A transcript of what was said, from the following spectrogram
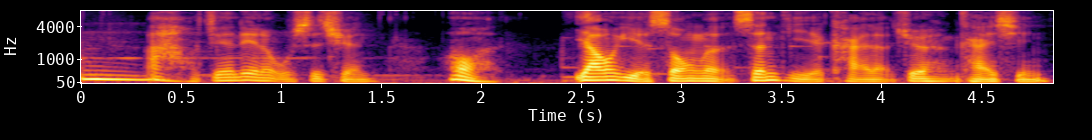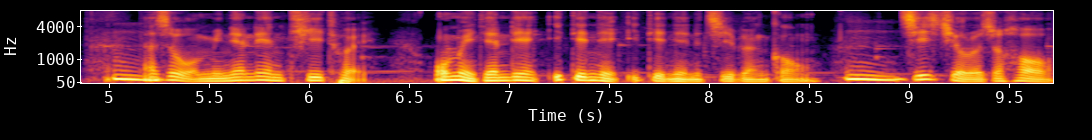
嗯，啊，我今天练了五十拳，哦，腰也松了，身体也开了，觉得很开心。嗯，但是我明天练踢腿。我每天练一点点、一点点的基本功，嗯，积久了之后，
